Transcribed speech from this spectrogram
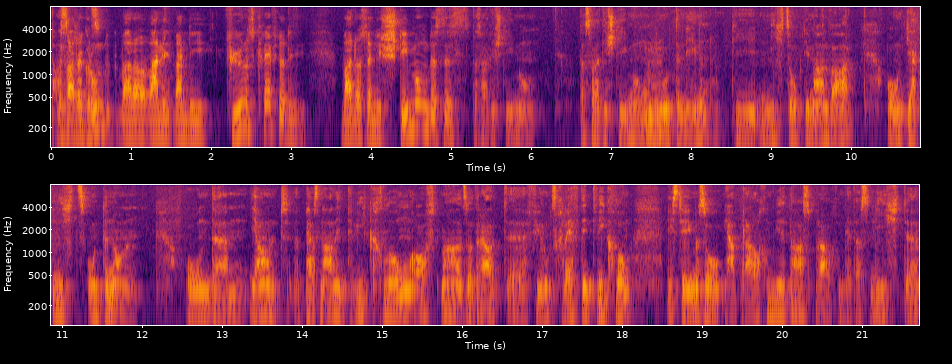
Was war der Grund? War, waren, die, waren die Führungskräfte oder war das eine Stimmung, dass das... Das war die Stimmung. Das war die Stimmung mhm. im Unternehmen, die nicht so optimal war und die hat nichts unternommen. Und ähm, ja, und Personalentwicklung oftmals oder halt äh, Führungskräfteentwicklung ist ja immer so, ja, brauchen wir das, brauchen wir das nicht. Äh,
